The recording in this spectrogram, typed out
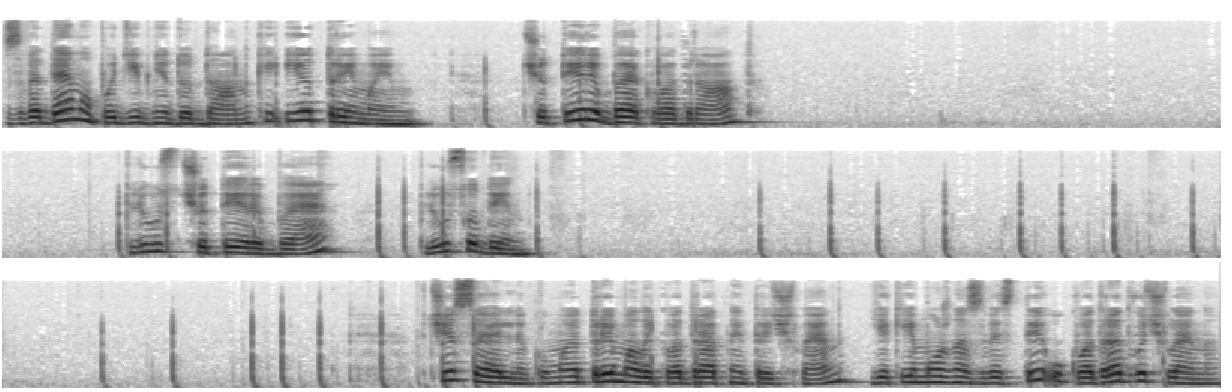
Зведемо подібні доданки і отримаємо 4b квадрат плюс 4b плюс 1. В чисельнику ми отримали квадратний тричлен, який можна звести у квадрат двочлена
